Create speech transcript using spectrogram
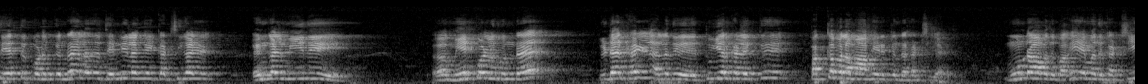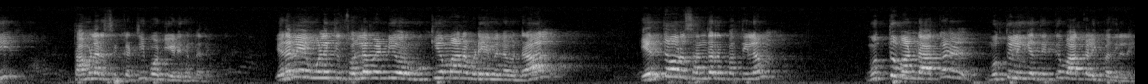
சேர்த்து கொடுக்கின்ற அல்லது தென்னிலங்கை கட்சிகள் எங்கள் மீது மேற்கொள்ளுகின்ற இடர்கள் அல்லது துயர்களுக்கு பக்கபலமாக இருக்கின்ற கட்சிகள். மூன்றாவது வகை எமது கட்சி தமிழரசு கட்சி போட்டியிடுகின்றது. எனவே உங்களுக்கு சொல்ல வேண்டிய ஒரு முக்கியமான விடயம் என்னவென்றால் எந்த ஒரு சந்தர்ப்பத்திலும் முத்து மண்டாக்கள் முத்துலிங்கத்திற்கு வாக்களிப்பதில்லை.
